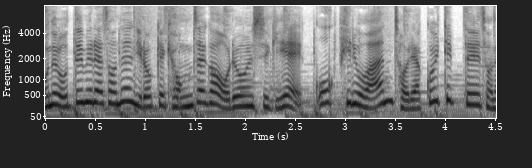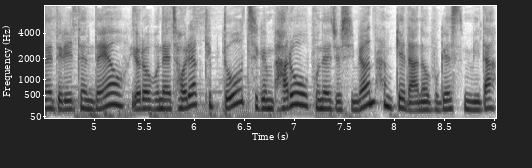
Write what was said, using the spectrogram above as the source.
오늘 오뜨밀에서는 이렇게 경제가 어려운 시기에 꼭 필요한 절약 꿀팁들 전해드릴 텐데요. 여러분의 절약 팁도 지금 바로 보내주시면 함께 나눠보겠습니다.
